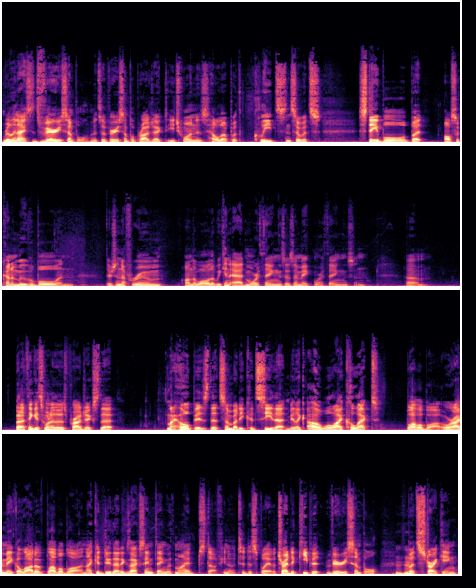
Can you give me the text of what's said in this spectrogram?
really nice. It's very simple. It's a very simple project. Each one is held up with cleats. And so it's stable, but also kind of movable. And there's enough room on the wall that we can add more things as I make more things. And, um, but I think it's one of those projects that my hope is that somebody could see that and be like, oh, well, I collect blah blah blah or i make a lot of blah blah blah and i could do that exact same thing with my stuff you know to display it i tried to keep it very simple but striking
